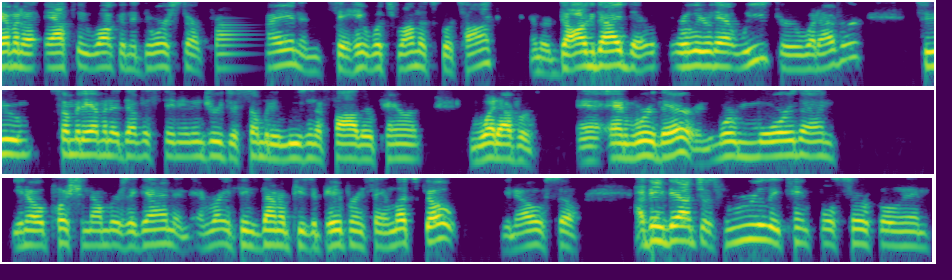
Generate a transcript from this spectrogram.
having an athlete walk in the door, start crying and say, Hey, what's wrong? Let's go talk. And their dog died there earlier that week or whatever, to somebody having a devastating injury, to somebody losing a father, parent, whatever. And, and we're there and we're more than, you know, pushing numbers again and, and writing things down on a piece of paper and saying, let's go, you know? So I think that just really came full circle in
